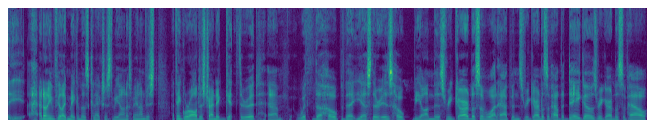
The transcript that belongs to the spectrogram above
I don't even feel like making those connections to be honest, man. I'm just I think we're all just trying to get through it um, with the hope that yes, there is hope beyond this, regardless of what happens, regardless of how the day goes, regardless of how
